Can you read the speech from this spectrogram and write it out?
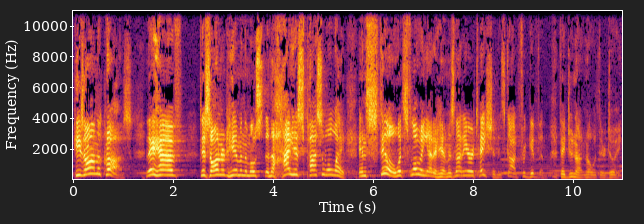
He's on the cross. They have dishonored him in the most in the highest possible way. And still what's flowing out of him is not irritation. It's god forgive them. They do not know what they're doing.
